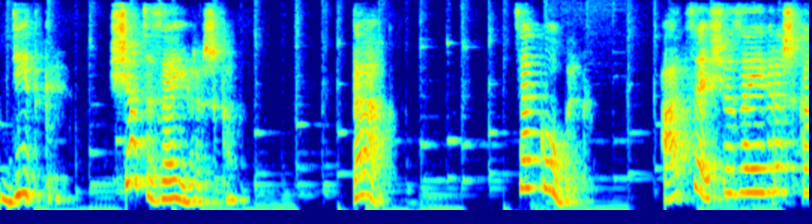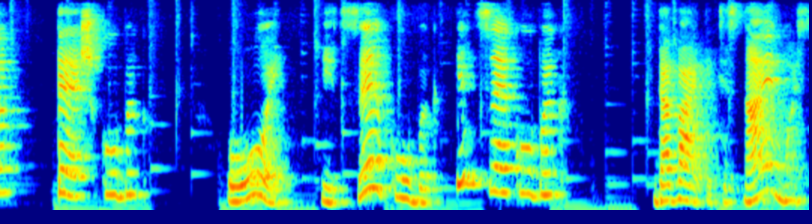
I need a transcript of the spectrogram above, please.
Дітки, що це за іграшка? Так, це кубик. А це що за іграшка? Теж кубик. Ой, і це кубик, і це кубик. Давайте дізнаємось,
